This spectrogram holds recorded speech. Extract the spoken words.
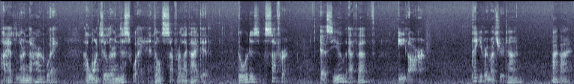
I had to learn the hard way. I want you to learn this way and don't suffer like I did. The word is suffer. S U F F E R. Thank you very much for your time. Bye bye.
